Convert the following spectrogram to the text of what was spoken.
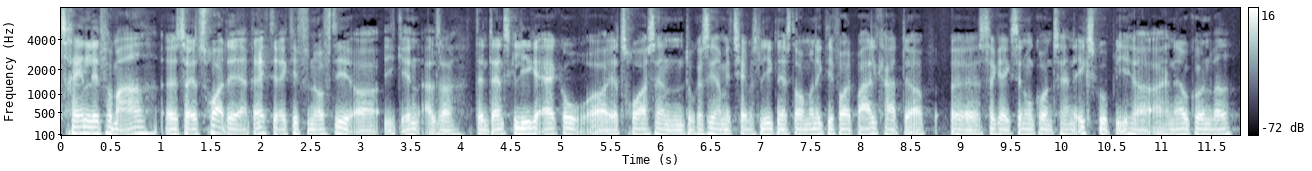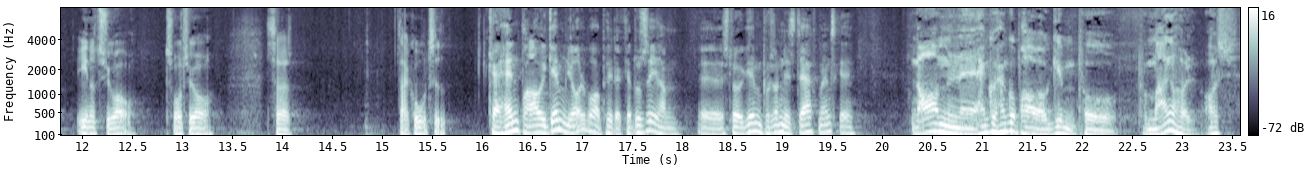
træne lidt for meget. Øh, så jeg tror, det er rigtig, rigtig fornuftigt. Og igen, altså, den danske liga er god, og jeg tror også, at du kan se ham i Champions League næste år. Man ikke de får et wildcard derop, øh, så kan jeg ikke se nogen grund til, at han ikke skulle blive her. Og han er jo kun, hvad, 21 år, 22 år. Så der er god tid. Kan han brage igennem i Aalborg, Peter? Kan du se ham øh, slå igennem på sådan et stærkt mandskab? Nå, men øh, han, kunne, han kunne brage igennem på, på mange hold, også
